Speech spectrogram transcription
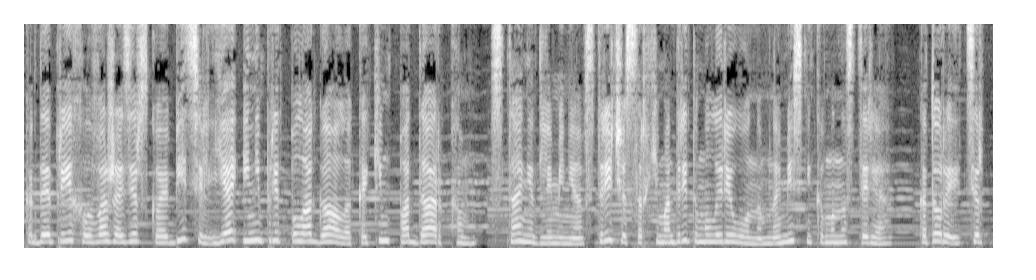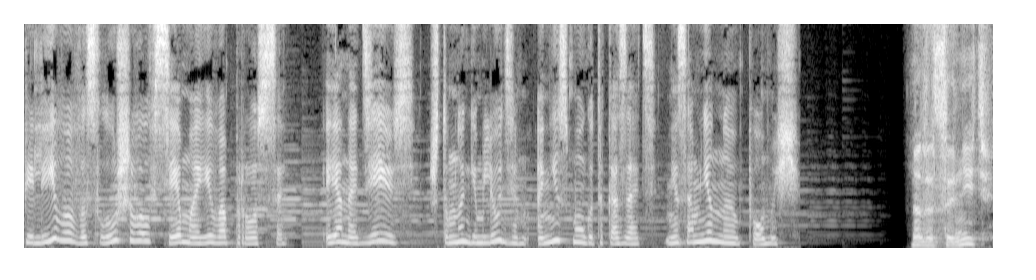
Когда я приехала в Важеозерскую обитель, я и не предполагала, каким подарком станет для меня встреча с архимандритом Иларионом, наместником монастыря, который терпеливо выслушивал все мои вопросы – и я надеюсь, что многим людям они смогут оказать несомненную помощь. Надо ценить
